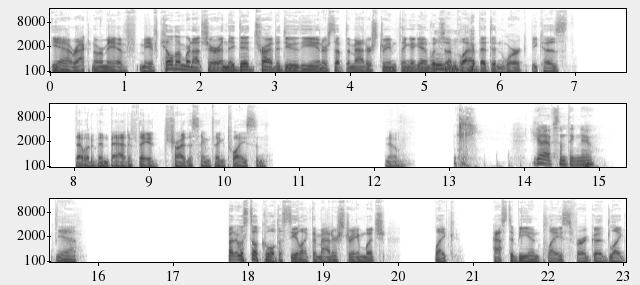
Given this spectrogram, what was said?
yeah, Rak'nor may have may have killed him. We're not sure. And they did try to do the intercept the matter stream thing again, which I'm Mhm. glad Yep. that didn't work because that would have been bad if they had tried the same thing twice. And you know, You gotta have something new. yeah. But it was still cool to see like the matter stream, which like has to be in place for a good like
